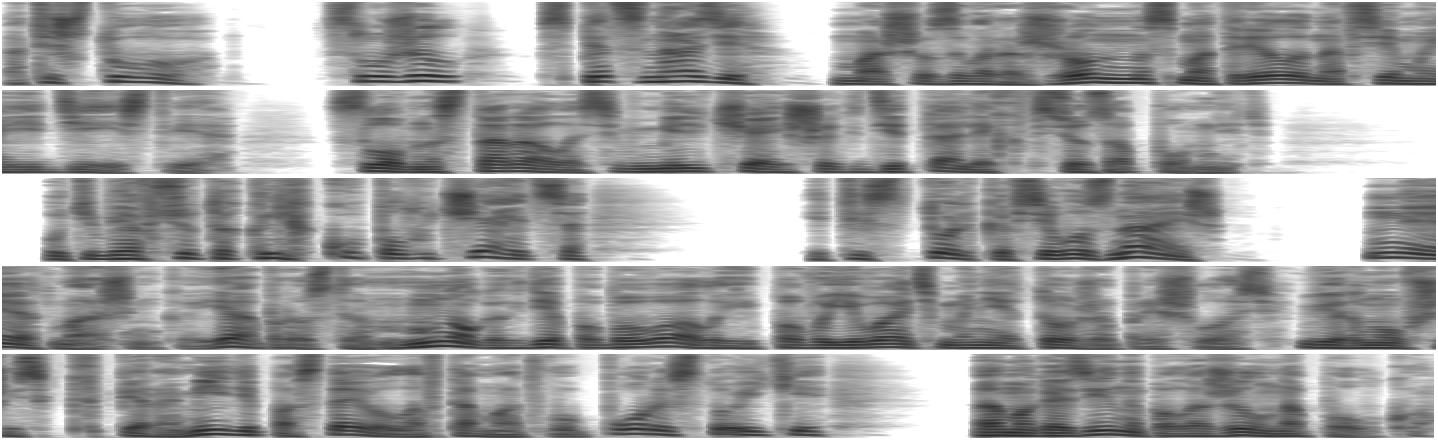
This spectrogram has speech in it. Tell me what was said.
а ты что, служил в спецназе?» Маша завороженно смотрела на все мои действия, словно старалась в мельчайших деталях все запомнить. У тебя все так легко получается, и ты столько всего знаешь. «Нет, Машенька, я просто много где побывал, и повоевать мне тоже пришлось». Вернувшись к пирамиде, поставил автомат в упор и стойки, а магазины положил на полку.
